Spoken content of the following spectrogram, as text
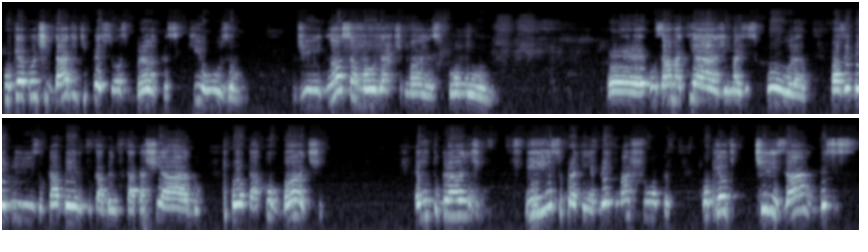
porque a quantidade de pessoas brancas que usam, de lançam mão de artimanhas como é, usar maquiagem mais escura, fazer babyliss no cabelo, para o cabelo ficar cacheado, colocar turbante, é muito grande. E isso, para quem é preto, machuca. Porque utilizar desses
